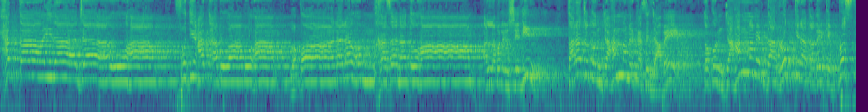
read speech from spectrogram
حتى إذا جاءوها فتحت أبوابها وقال لهم خزنتها আল্লাহ বলেন সেদিন তারা যখন জাহান্নামের কাছে যাবে তখন জাহান্নামের দ্বার রক্ষীরা তাদেরকে প্রশ্ন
